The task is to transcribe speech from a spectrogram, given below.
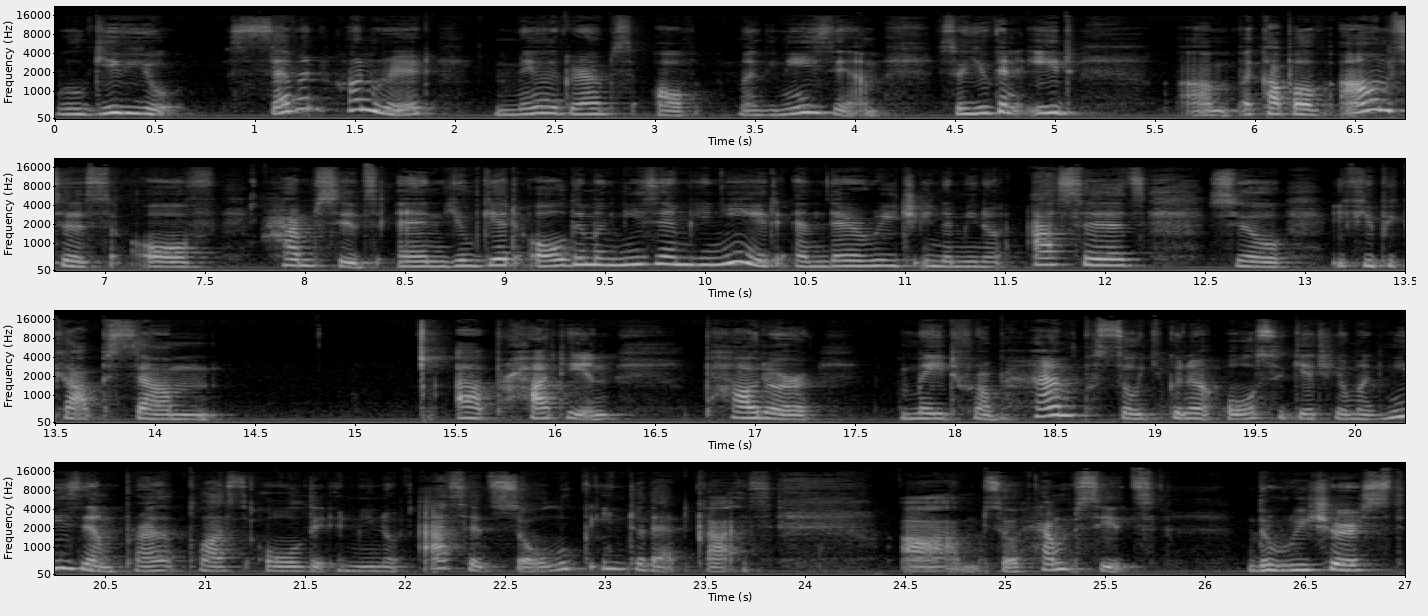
will give you 700 milligrams of magnesium. So you can eat um, a couple of ounces of hemp seeds and you'll get all the magnesium you need and they're rich in amino acids so if you pick up some uh, protein powder made from hemp so you're gonna also get your magnesium plus all the amino acids. So look into that guys. Um, so hemp seeds the richest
